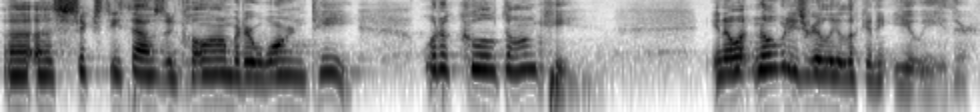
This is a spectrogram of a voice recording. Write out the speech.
a, a 60,000 kilometer warranty. What a cool donkey. You know what? Nobody's really looking at you either.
